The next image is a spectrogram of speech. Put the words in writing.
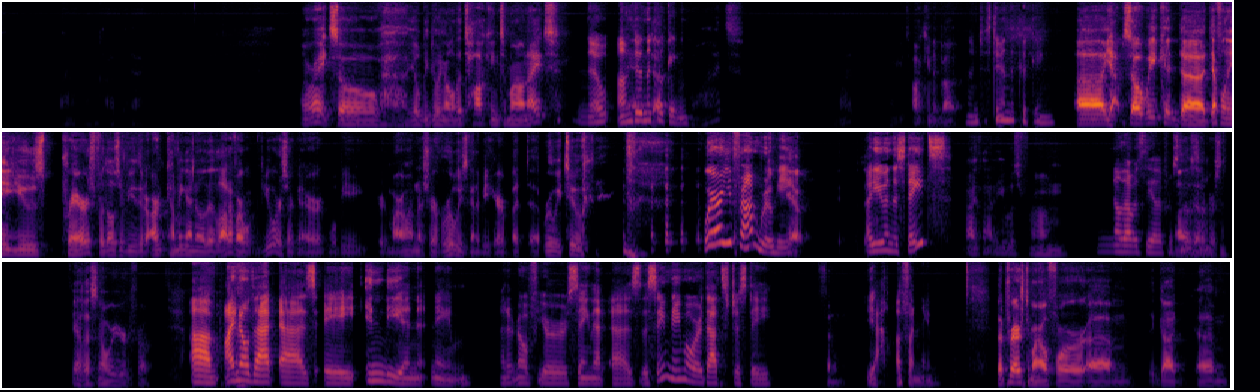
All right, so you'll be doing all the talking tomorrow night. Nope, I'm and, doing the uh, cooking. What? What are you talking about? I'm just doing the cooking. Uh, yeah. So we could uh, definitely use prayers for those of you that aren't coming. I know that a lot of our viewers are, are will be here tomorrow. I'm not sure if Rui's going to be here, but uh, Rui too. Where are you from, Rui? Yeah. Are you in the states? I thought he was from. No, that was the other person. Oh, that was the other person. Yeah, let us know where you're from. Um, I know that as a Indian name. I don't know if you're saying that as the same name or that's just a Funny. yeah, a fun name. But prayers tomorrow for um, that God um,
